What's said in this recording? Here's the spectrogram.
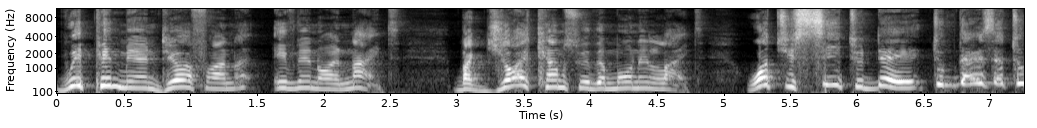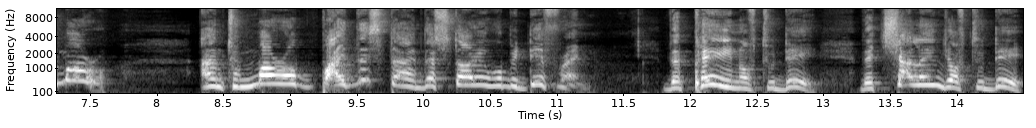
weeping may endure for an evening or a night, but joy comes with the morning light. What you see today, there is a tomorrow. And tomorrow, by this time, the story will be different. The pain of today, the challenge of today,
